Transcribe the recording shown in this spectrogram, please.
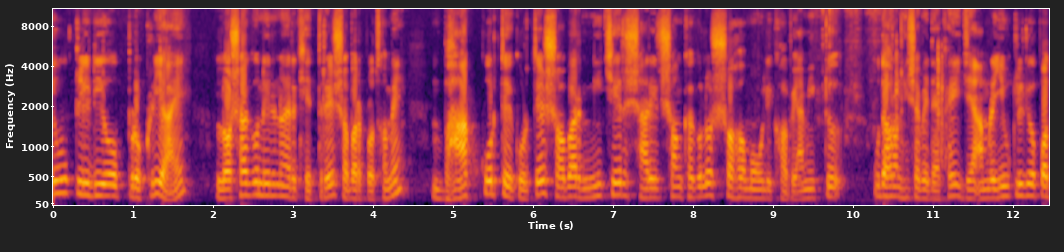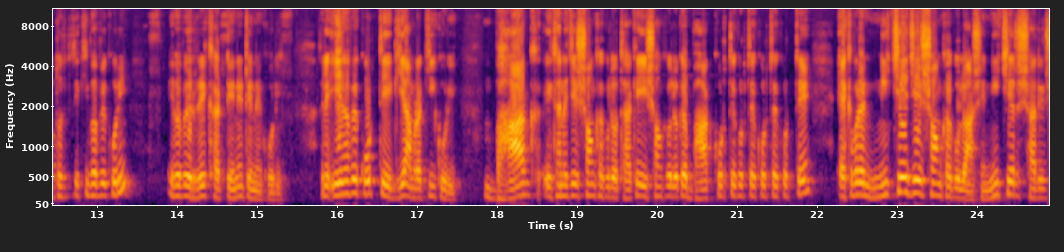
ইউক্লিডীয় প্রক্রিয়ায় লসাগু নির্ণয়ের ক্ষেত্রে সবার প্রথমে ভাগ করতে করতে সবার নিচের সারির সংখ্যাগুলো সহমৌলিক হবে। আমি একটু উদাহরণ হিসাবে দেখাই যে আমরা ইউক্লিডীয় পদ্ধতিতে কীভাবে করি? এভাবে রেখা টেনে টেনে করি। তাহলে এইভাবে করতে গিয়ে আমরা কি করি? ভাগ, এখানে যে সংখ্যাগুলো থাকে, এই সংখ্যাগুলোকে ভাগ করতে করতে করতে করতে একেবারে নিচে যে সংখ্যাগুলো আসে, নিচের সারির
